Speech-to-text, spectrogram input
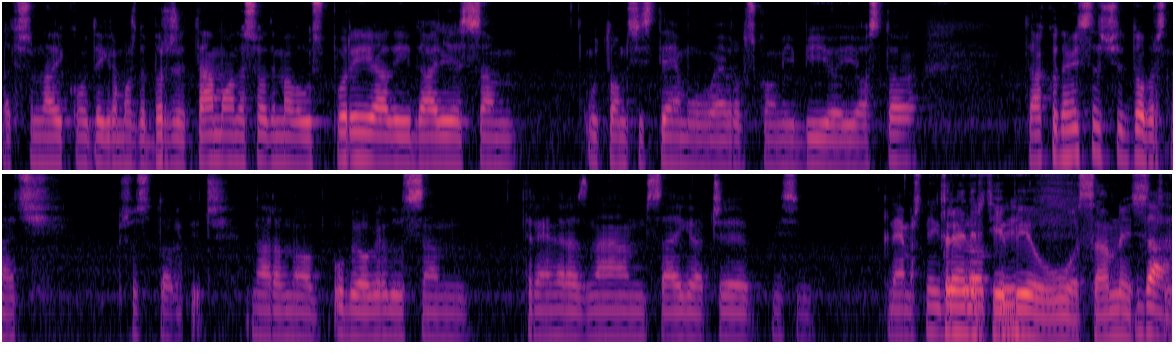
Zato što sam navikao da igram možda brže tamo, onda se ovde malo uspori, ali i dalje sam u tom sistemu evropskom i bio i ostao. Tako da mislim da će dobro snaći što se toga tiče. Naravno, u Beogradu sam trenera, znam, sa igrače, mislim, nemaš nigde u Trener ti je bio u 18. Da,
